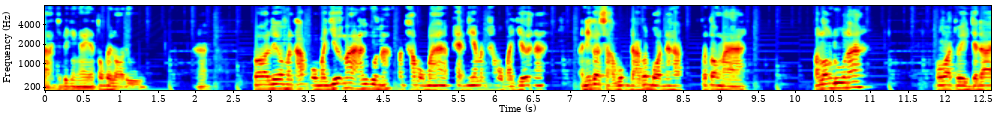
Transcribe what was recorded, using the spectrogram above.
ด่านจะเป็นยังไงนะต้องไปรอดูนะฮะก็เรียกว่ามันอัพออกมาเยอะมากนะทุกคนนะมันทำออกมาแผ่นเนี้ยมันทำออกมาเยอะนะ อันนี้ก็สาวกดราก้อนบอลนะครับ ก็ต้องมา มาลองดูนะ เพราะว่าตัวเองจะได้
